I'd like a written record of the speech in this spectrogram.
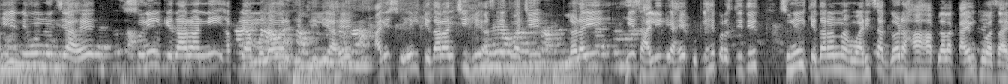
ही निवडणूक जी आहे सुनील केदारांनी आपल्या मनावर घेतलेली आहे आणि सुनील केदारांची ही अस्तित्वाची लढाई ही झालेली आहे कुठल्याही परिस्थितीत. सुनील केदारांना वाडीचा गड हा हा आपल्याला कायम ठेवायचा आहे.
